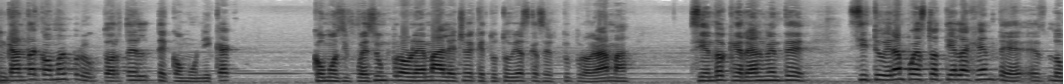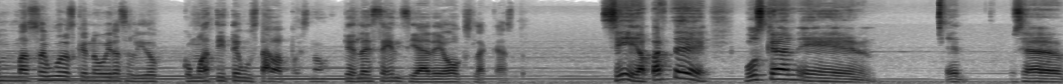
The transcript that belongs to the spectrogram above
encanta cómo el productor te, te comunica como si fuese un problema el hecho de que tú tuvieras que hacer tu programa Siendo que realmente, si te hubieran puesto a ti a la gente, es, lo más seguro es que no hubiera salido como a ti te gustaba, pues, ¿no? Que es la esencia de Oxlack Castro. Sí, aparte buscan, eh, eh, o sea,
